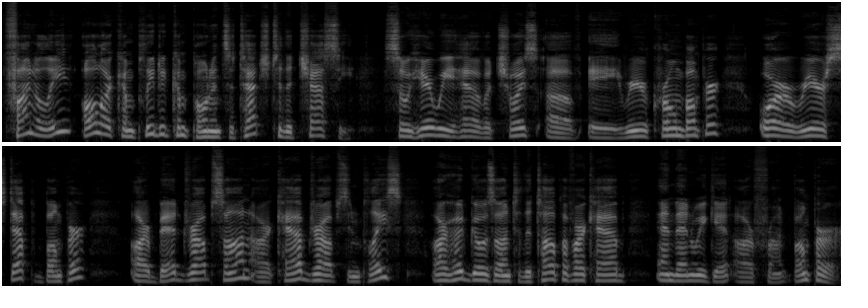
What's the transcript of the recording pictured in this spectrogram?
Finally, all our completed components attached to the chassis. So here we have a choice of a rear chrome bumper or a rear step bumper. Our bed drops on, our cab drops in place, our hood goes onto the top of our cab, and then we get our front bumper.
